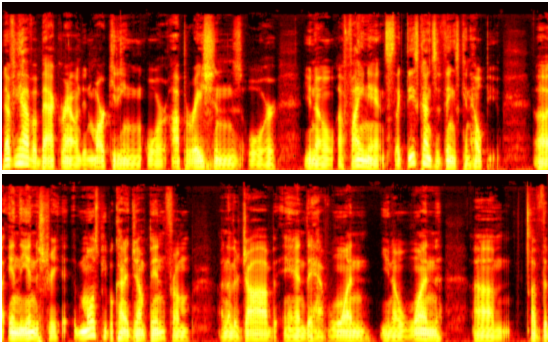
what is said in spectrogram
Now, if you have a background in marketing or operations or you know uh, finance, like these kinds of things can help you uh, in the industry. Most people kind of jump in from another job and they have one, you know, one um, of the,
